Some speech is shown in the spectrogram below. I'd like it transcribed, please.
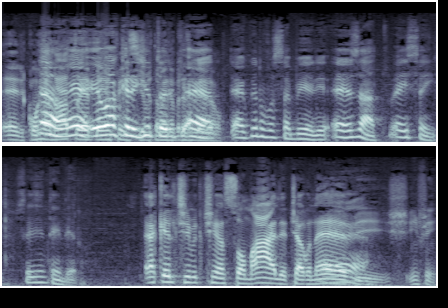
é, é, com o Não, Renato é, é eu acredito que. É, é, porque eu não vou saber ali. É, exato, é isso aí. Vocês entenderam. É aquele time que tinha Somália, Thiago Neves, enfim.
